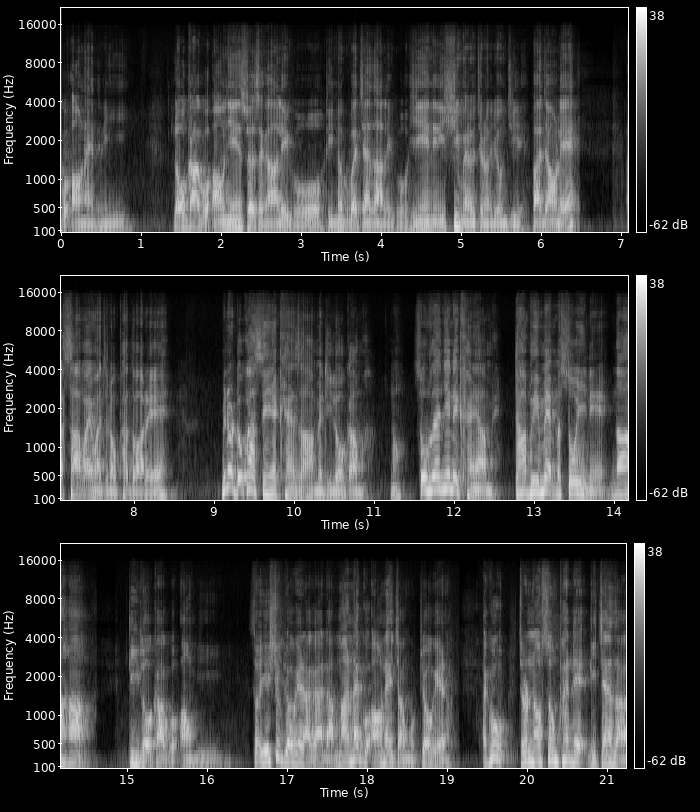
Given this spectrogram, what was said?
ကိုအောင်နိုင်သနည်း လောကကိုအောင်ခြင်းဆွဲစကားလေးကိုဒီနှုတ်ကပတ်ကျမ်းစာလေးကိုရင်းနေနေရှိမယ်လို့ကျွန်တော်ယုံကြည်တယ်။ဘာကြောင့်လဲအစပိုင်းမှာကျွန်တော်ဖတ်သွားတယ်။မင်းတို့ဒုက္ခဆင်းရဲခံစားရမယ်ဒီလောကမှာနော်။စုံစမ်းခြင်းနဲ့ခံရမယ်။ဒါပေမဲ့မစိုးရင်လည်းငါဟာဒီလောကကိုအောင်ပြီ။ဆိုယေရှုပြောခဲ့တာကဒါမာနက်ကိုအောင်တဲ့အကြောင်းကိုပြောခဲ့တာ။အခုကျွန်တော်နောက်ဆုံးဖတ်တဲ့ဒီကျမ်းစာက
